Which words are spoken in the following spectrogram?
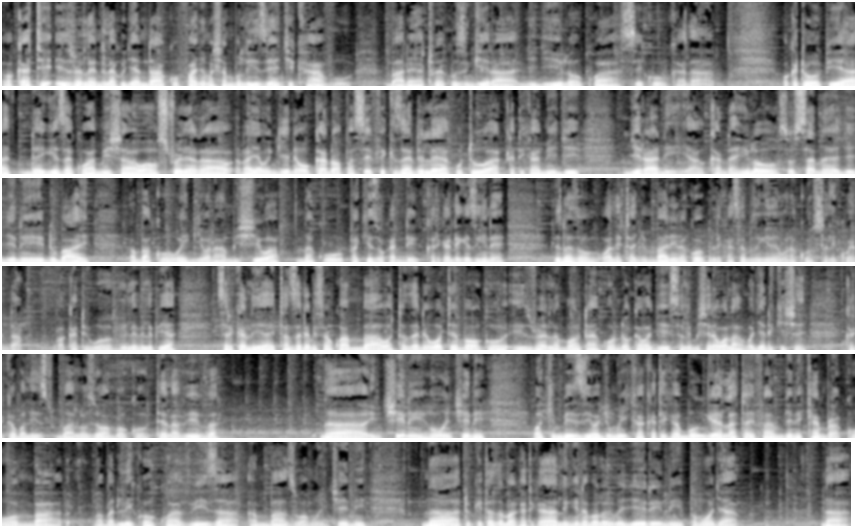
wakati Israel inaendelea kujiandaa kufanya mashambulizi ya nchi kavu baada ya hatua ya kuzingira jiji hilo kwa siku kadhaa. Wakati huo pia ndege za kuhamisha wa Australia na raia wengine wa ukanda wa Pacific zaendelea kutua katika miji jirani ya ukanda hilo, hususan jijini Dubai ambako wengi wanahamishiwa na kupakizwa katika ndege zingine zinazowaleta nyumbani na kuwapeleka sehemu zingine wanakostali kwenda. Wakati huo vilevile vile pia serikali ya Tanzania imesema kwamba Watanzania wote ambao wako Israel ambao wanataka kuondoka wajisalimishe na wala wajiandikishe katika ubalozi wao ambao uko Tel Aviv na nchini humu nchini wakimbizi wajumuika katika bunge la taifa mjini Canberra kuomba mabadiliko kwa viza ambazo wamo nchini. Na tukitazama katika lingine ambalo limejiri ni pamoja na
